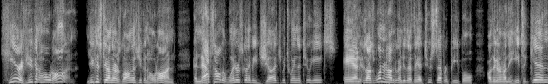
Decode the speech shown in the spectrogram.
Here, if you can hold on, you can stay on there as long as you can hold on. And that's how the winner's going to be judged between the two heats. And because I was wondering how they're going to do that if they had two separate people, are they going to run the heats again?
